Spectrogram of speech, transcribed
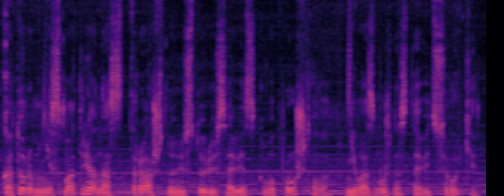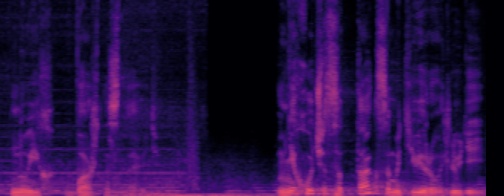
в котором, несмотря на страшную историю советского прошлого, невозможно ставить сроки, но их важно ставить. Мне хочется так замотивировать людей,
